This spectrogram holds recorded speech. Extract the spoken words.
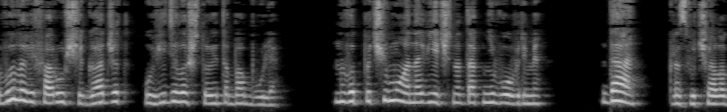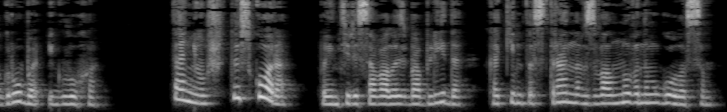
Выловив орущий гаджет, увидела, что это бабуля. Ну вот почему она вечно так не вовремя? «Да», прозвучало грубо и глухо. «Танюш, ты скоро?» — поинтересовалась Баблида каким-то странно взволнованным голосом,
